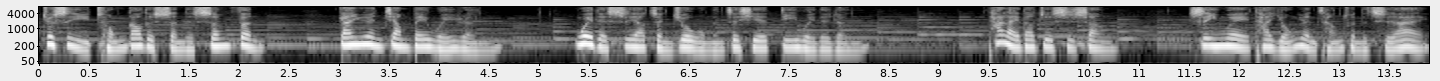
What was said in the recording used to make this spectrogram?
就是以崇高的神的身份，甘愿降卑为人，为的是要拯救我们这些低微的人。他来到这世上，是因为他永远长存的慈爱。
